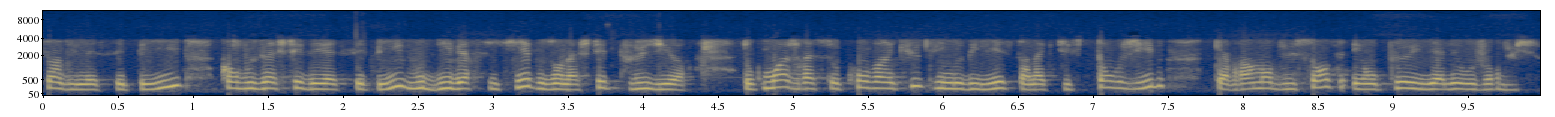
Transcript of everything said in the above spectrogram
sein d'une SCPI, quand vous achetez des SCPI, vous diversifiez, vous en achetez plusieurs. Donc moi, je reste convaincu que l'immobilier, c'est un actif tangible, qui a vraiment du sens et on peut y aller aujourd'hui.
